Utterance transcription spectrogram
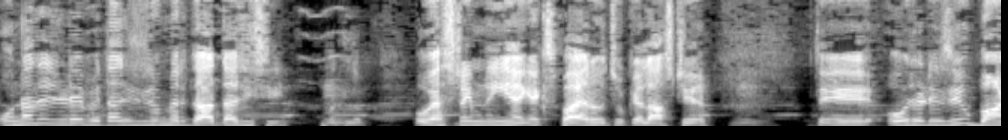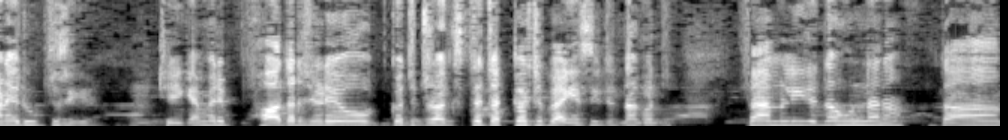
ਉਹਨਾਂ ਦੇ ਜਿਹੜੇ ਪਿਤਾ ਜੀ ਸੀ, ਉਹ ਮੇਰੇ ਦਾਦਾ ਜੀ ਸੀ, ਮਤਲਬ ਉਹ ਇਸ ਟਾਈਮ ਨਹੀਂ ਹੈਗੇ ਐਕਸਪਾਇਰ ਹੋ ਚੁੱਕੇ ਲਾਸਟ ਈਅਰ ਤੇ ਉਹ ਜਿਹੜੇ ਸੀ, ਉਹ ਬਾਣੇ ਰੂਪ ਚ ਸੀਗੇ। ਠੀਕ ਹੈ, ਮੇਰੇ ਫਾਦਰ ਜਿਹੜੇ, ਉਹ ਕੁਝ ਡਰੱਗਸ ਦੇ ਚੱਕਰ ਚ ਪੈ ਗਏ ਸੀ, ਜਿੱਦਾਂ ਕੁਝ ਫੈਮਿਲੀ ਜਿੱਦਾਂ ਹੁੰਦਾ ਨਾ ਤਾਂ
